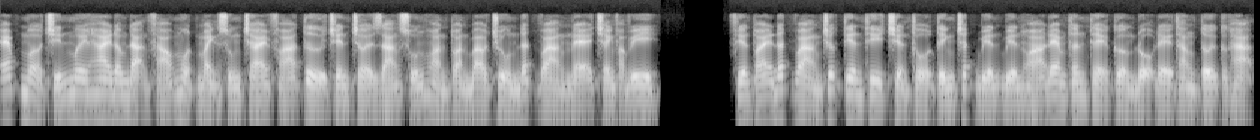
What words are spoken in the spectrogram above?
FM92 đâm đạn pháo một mảnh súng trái phá từ trên trời giáng xuống hoàn toàn bao trùm đất vàng né tránh phạm vi. Phiên toái đất vàng trước tiên thi triển thổ tính chất biến biến hóa đem thân thể cường độ đề thăng tới cực hạn,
